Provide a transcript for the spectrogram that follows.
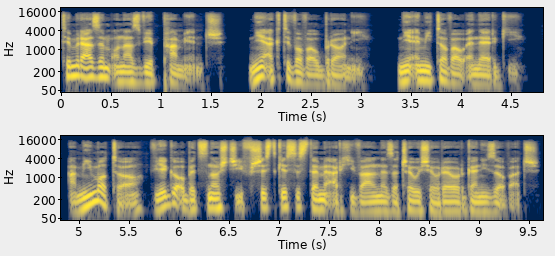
Tym razem o nazwie Pamięć. Nie aktywował broni, nie emitował energii. A mimo to, w jego obecności wszystkie systemy archiwalne zaczęły się reorganizować.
